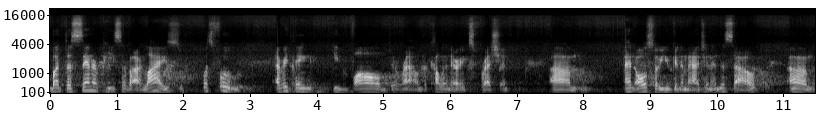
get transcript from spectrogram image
But the centerpiece of our lives was food. Everything evolved around the culinary expression. Um, and also, you can imagine in the South, um,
